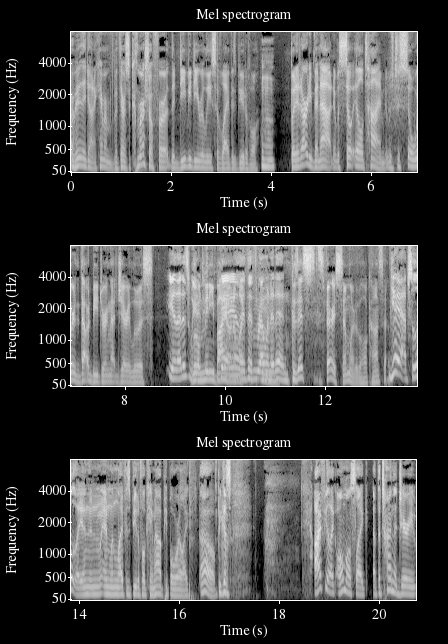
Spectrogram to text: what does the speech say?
or maybe they don't. I can't remember. But there's a commercial for the DVD release of Life Is Beautiful, but it had already been out, and it was so ill timed. It was just so weird that that would be during that Jerry Lewis Yeah, that is weird. little mini bio, Yeah, and I'm like, they're throwing it in. because it's it's very similar to the whole concept. Yeah, absolutely. And then and when Life is Beautiful came out, people were like, "Oh," because I feel like almost like at the time that Jerry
